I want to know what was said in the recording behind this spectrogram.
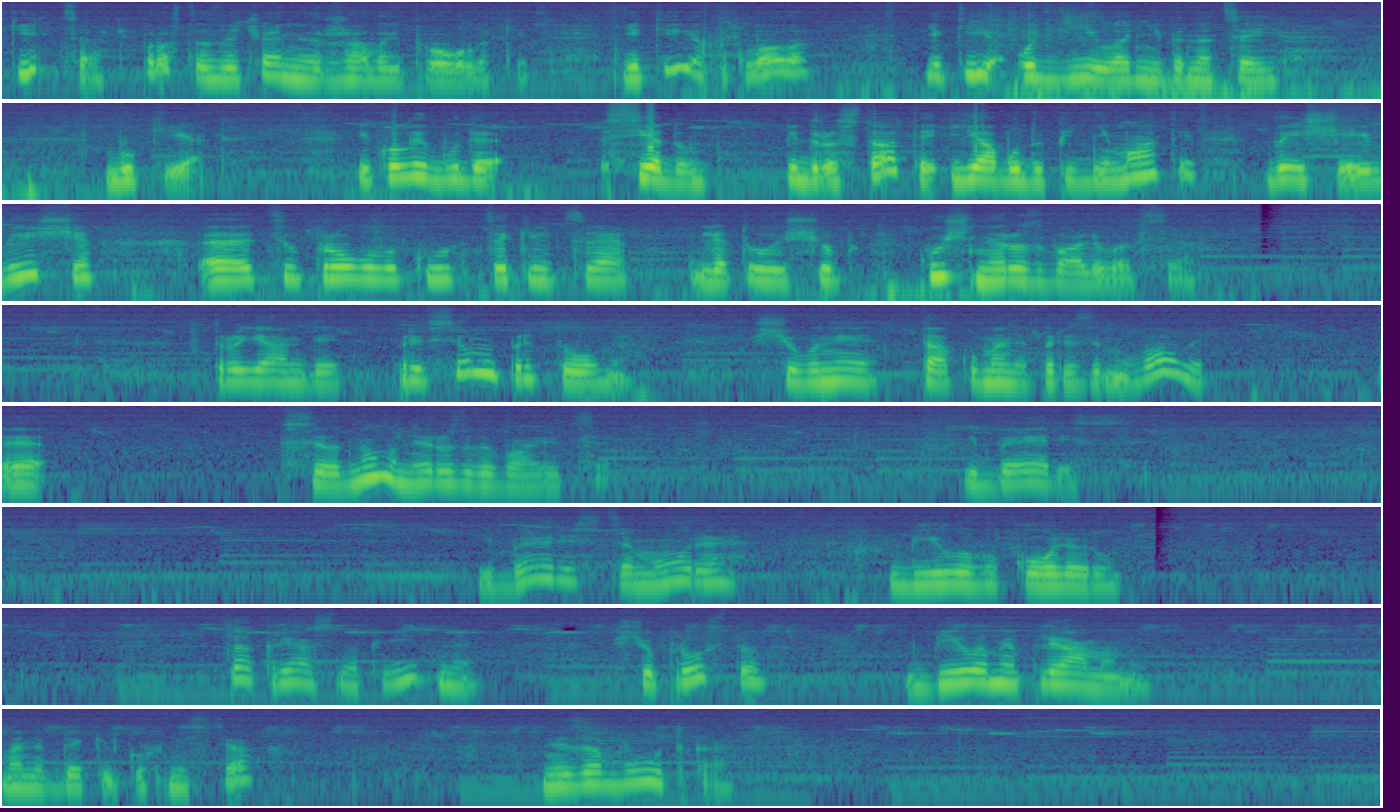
кільця, просто звичайної ржавої проволоки, які я поклала, які я оділа ніби на цей букет. І коли буде сєдум підростати, я буду піднімати вище і вище е, цю проволоку, це кільце, для того, щоб кущ не розвалювався. Троянди при всьому при тому, що вони так у мене перезимували, е, все одно вони розвиваються. І беріс. І беріс це море білого кольору. так рясно квітне, що просто білими плямами. У мене в декількох місцях незабудка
